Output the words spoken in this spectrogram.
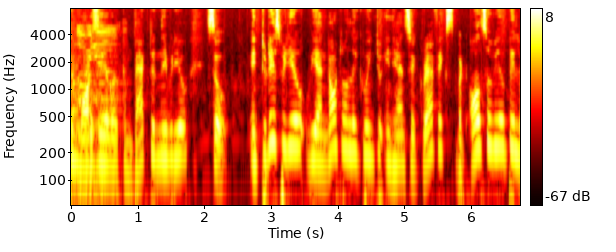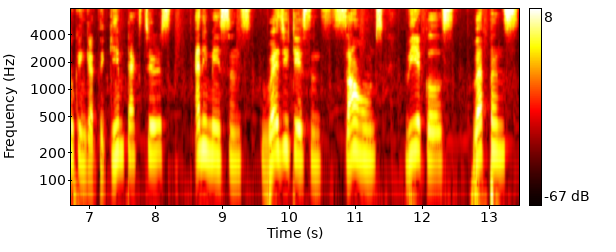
and Mods here, welcome back to the new video. So, in today's video, we are not only going to enhance your graphics, but also we'll be looking at the game textures, animations, vegetations, sounds, vehicles, weapons,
